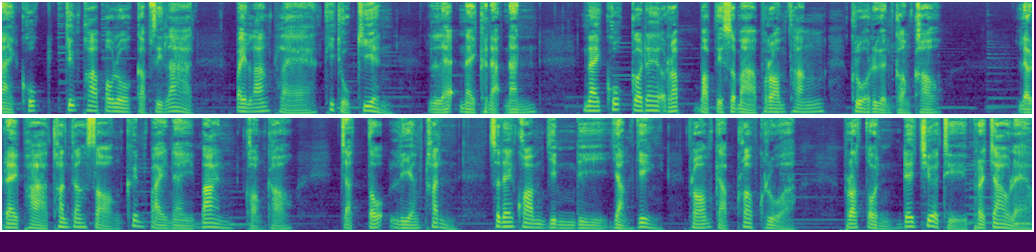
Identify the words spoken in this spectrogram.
นายคุกจึงพาเปาโลกับศิลาดไปล้างแผลที่ถูกเคี่ยน และในขณะนั้น นายคุกก็ได้รับบัพติศมาพร้อมทั้งครัวเรือนของเขา แล้วได้พาท่านทั้งสองขึ้นไปในบ้านของเขา จัดโต๊ะเลี้ยงท่าน แสดงความยินดีอย่างยิ่งพร้อมกับครอบครัว เพราะตนได้เชื่อถือพระเจ้าแล้ว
